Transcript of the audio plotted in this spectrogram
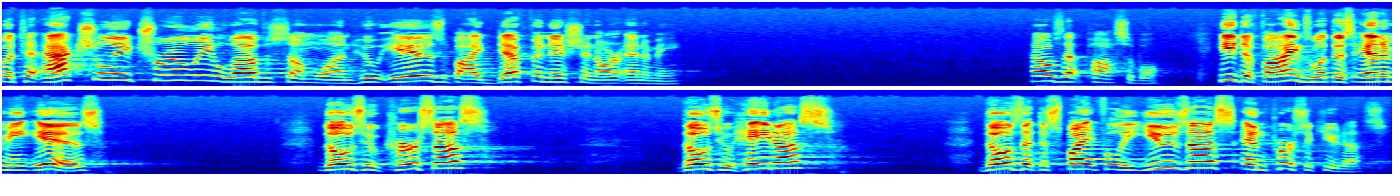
but to actually truly love someone who is, by definition, our enemy. How is that possible? He defines what this enemy is those who curse us, those who hate us, those that despitefully use us and persecute us.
